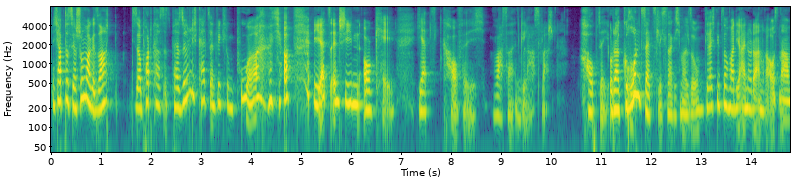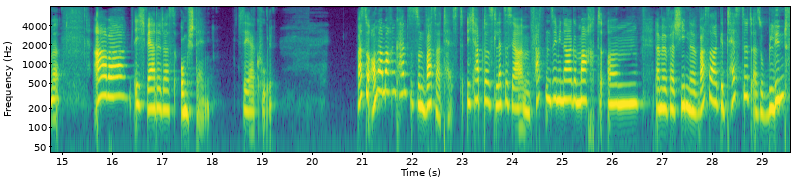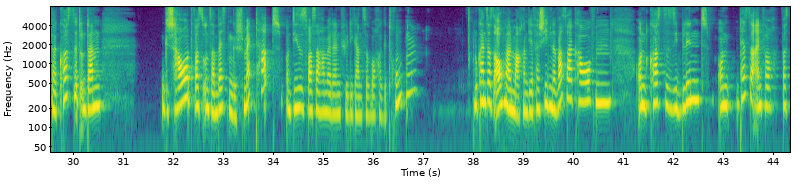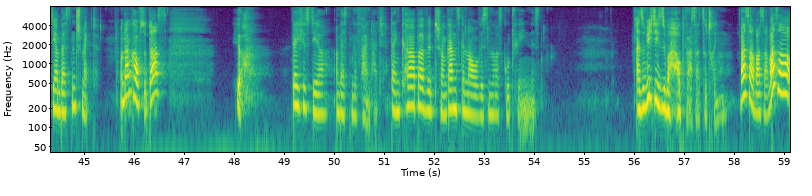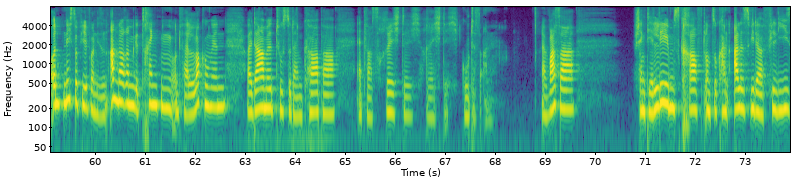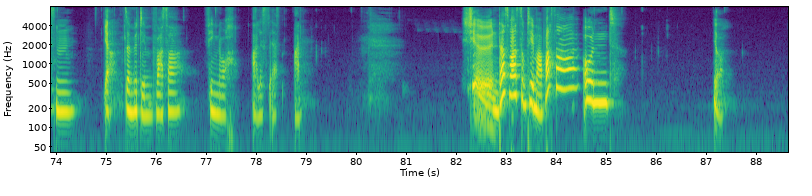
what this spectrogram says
ich habe das ja schon mal gesagt, dieser Podcast ist Persönlichkeitsentwicklung pur. Ich habe jetzt entschieden, okay, jetzt kaufe ich Wasser in Glasflaschen. Hauptsächlich oder grundsätzlich, sage ich mal so. Vielleicht gibt's noch mal die eine oder andere Ausnahme, aber ich werde das umstellen. Sehr cool. Was du auch mal machen kannst, ist so ein Wassertest. Ich habe das letztes Jahr im Fastenseminar gemacht. Ähm, da haben wir verschiedene Wasser getestet, also blind verkostet und dann geschaut, was uns am besten geschmeckt hat. Und dieses Wasser haben wir dann für die ganze Woche getrunken. Du kannst das auch mal machen, dir verschiedene Wasser kaufen und koste sie blind und teste einfach, was dir am besten schmeckt. Und dann kaufst du das, ja, welches dir am besten gefallen hat. Dein Körper wird schon ganz genau wissen, was gut für ihn ist. Also wichtig ist überhaupt Wasser zu trinken. Wasser, Wasser, Wasser und nicht so viel von diesen anderen Getränken und Verlockungen, weil damit tust du deinem Körper etwas richtig, richtig Gutes an. Wasser schenkt dir Lebenskraft und so kann alles wieder fließen. Ja, denn mit dem Wasser fing noch alles erst an. Schön, das war's zum Thema Wasser und ja,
